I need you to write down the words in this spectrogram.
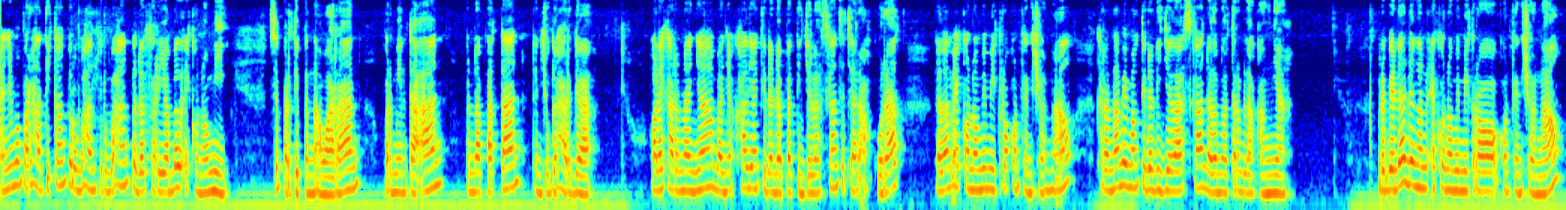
hanya memperhatikan perubahan-perubahan pada variabel ekonomi, seperti penawaran, permintaan, pendapatan, dan juga harga. Oleh karenanya, banyak hal yang tidak dapat dijelaskan secara akurat dalam ekonomi mikrokonvensional karena memang tidak dijelaskan dalam latar belakangnya. Berbeda dengan ekonomi mikro konvensional,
